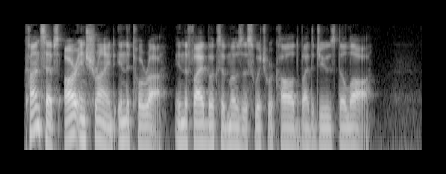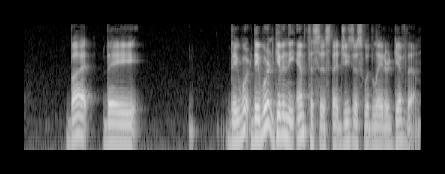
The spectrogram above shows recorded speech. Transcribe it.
concepts are enshrined in the Torah in the five books of Moses, which were called by the Jews the law. But they they were they weren't given the emphasis that Jesus would later give them.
